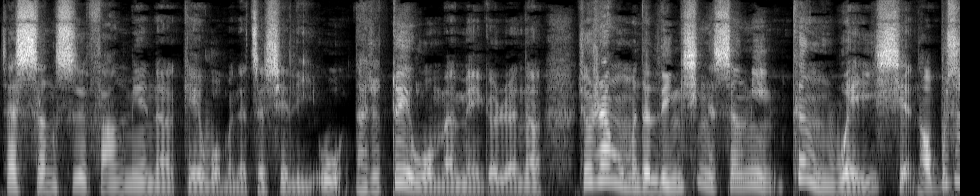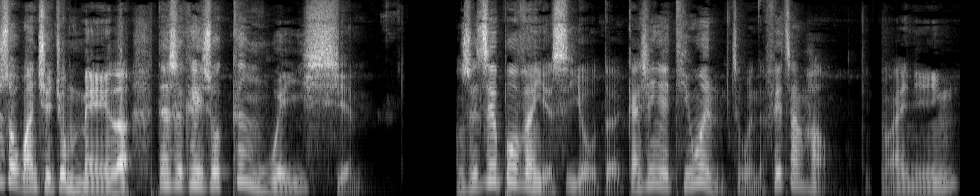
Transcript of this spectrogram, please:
在圣事方面呢，给我们的这些礼物，那就对我们每个人呢，就让我们的灵性的生命更危险哦，不是说完全就没了，但是可以说更危险。所以这个部分也是有的。感谢你的提问，这问的非常好，我爱您。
